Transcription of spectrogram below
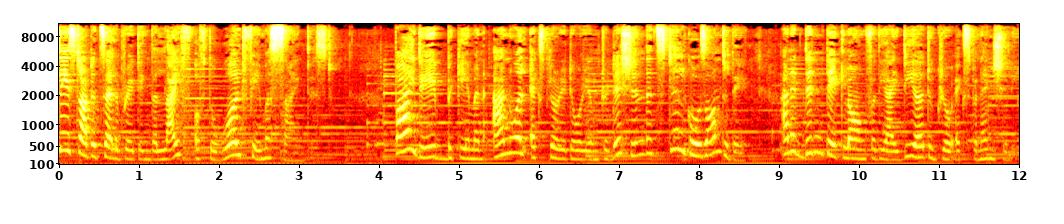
they started celebrating the life of the world famous scientist. Pi Day became an annual exploratorium tradition that still goes on today, and it didn't take long for the idea to grow exponentially,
